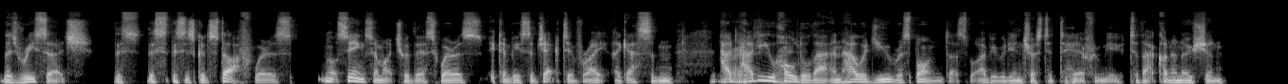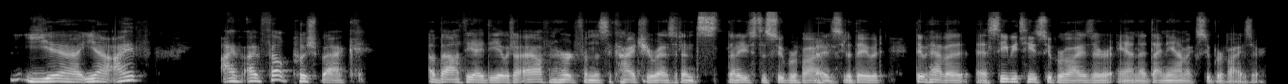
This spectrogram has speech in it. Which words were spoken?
there's research. This this this is good stuff. Whereas not seeing so much with this, whereas it can be subjective, right? I guess. And how right, how do you hold all that, and how would you respond? That's what I'd be really interested to hear from you to that kind of notion. Yeah, yeah, I've I've I've felt pushback about the idea, which I often heard from the psychiatry residents that I used to supervise. Right. You know, they would they would have a, a CBT supervisor and a dynamic supervisor,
